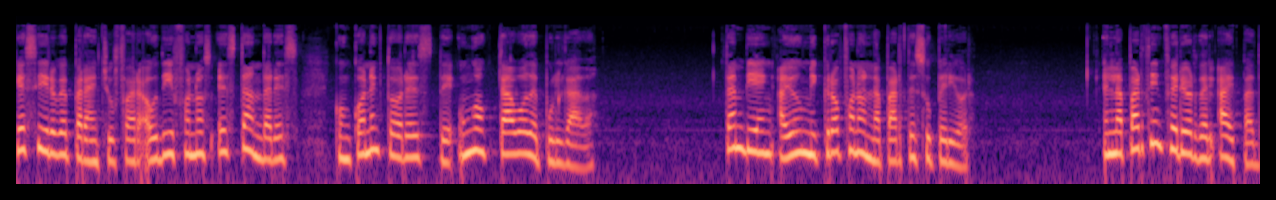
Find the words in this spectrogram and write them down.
que sirve para enchufar audífonos estándares con conectores de un octavo de pulgada. También hay un micrófono en la parte superior. En la parte inferior del iPad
